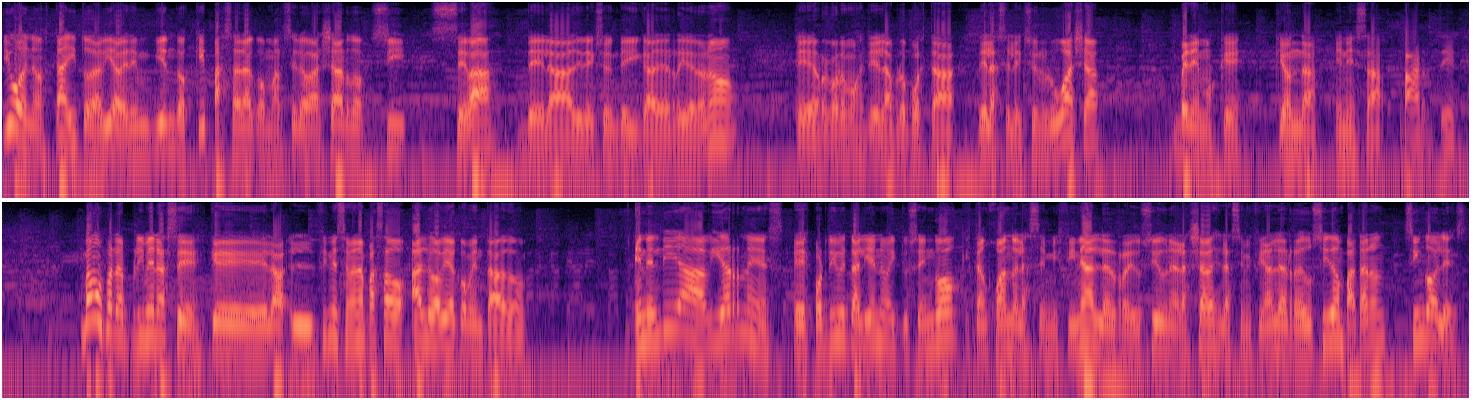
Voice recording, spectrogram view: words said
Y bueno, está ahí todavía viendo qué pasará con Marcelo Gallardo, si se va de la dirección técnica de River o no. Eh, recordemos que tiene la propuesta de la selección uruguaya. Veremos qué, qué onda en esa parte. Vamos para Primera C, que la- el fin de semana pasado algo había comentado. En el día viernes, Sportivo Italiano y Ituzaingó, que están jugando la semifinal del reducido, una de las llaves de la semifinal del reducido, empataron sin goles.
